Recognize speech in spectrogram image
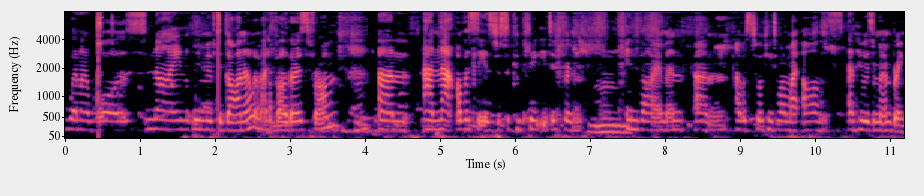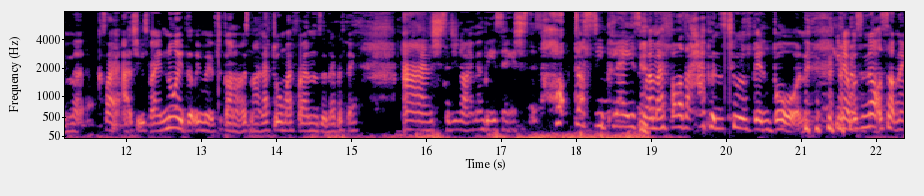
when I was nine, we moved to Ghana, where my father is from, um, and that obviously is just a completely different environment. Um, I was talking to one of my aunts, and who was remembering that because I actually was very annoyed that we moved to Ghana. I was nine, left all my friends and everything, and she said, "You know, I remember you saying it's just this hot, dusty place where my father happens to have been born." You know, it was not something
